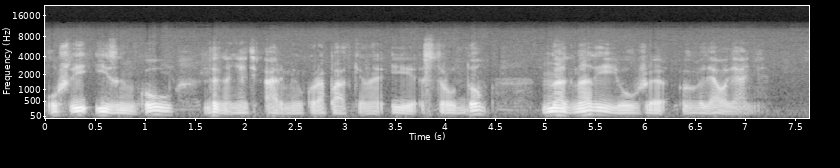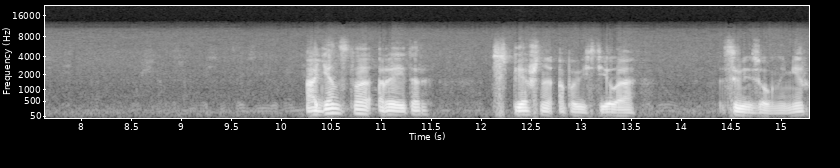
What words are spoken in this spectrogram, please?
ушли из Инкоу догонять армию Куропаткина и с трудом нагнали ее уже в Ляоляне. Агентство «Рейтер» спешно оповестило цивилизованный мир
